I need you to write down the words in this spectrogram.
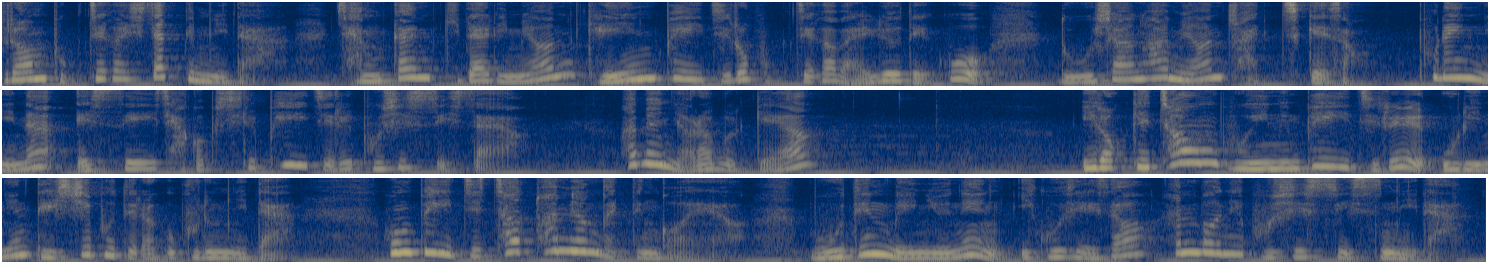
그럼 복제가 시작됩니다. 잠깐 기다리면 개인 페이지로 복제가 완료되고 노션 화면 좌측에서 프린이나 에세이 작업실 페이지를 보실 수 있어요. 화면 열어볼게요. 이렇게 처음 보이는 페이지를 우리는 대시보드라고 부릅니다. 홈페이지 첫 화면 같은 거예요. 모든 메뉴는 이곳에서 한 번에 보실 수 있습니다.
